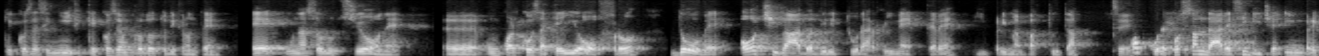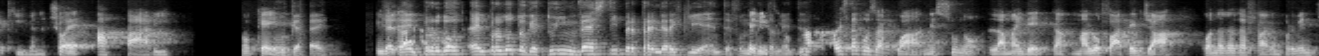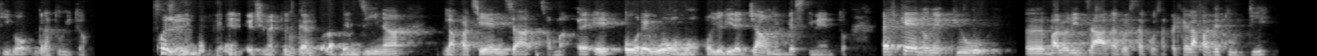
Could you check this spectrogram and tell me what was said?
Che cosa significa? Che cos'è un prodotto di front-end? È una soluzione, eh, un qualcosa che io offro dove o ci vado addirittura a rimettere in prima battuta, sì. oppure posso andare, si dice, in break-even, cioè a pari. Ok? Ok. Il è, il prodotto, è, il prodotto, che tu investi per prendere il cliente, fondamentalmente. Ma questa cosa qua nessuno l'ha mai detta, ma lo fate già quando andate a fare un preventivo gratuito. Quello sì. è l'investimento, io ci metto il okay. tempo, la benzina, la pazienza, insomma, è, è ore uomo, voglio dire, è già un investimento. Perché non è più eh, valorizzata questa cosa? Perché la fate tutti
